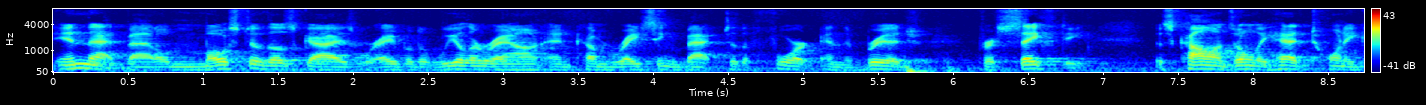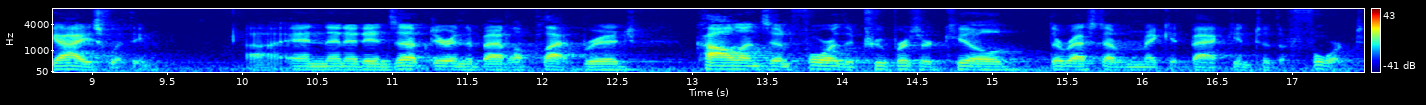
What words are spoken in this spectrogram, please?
in that battle, most of those guys were able to wheel around and come racing back to the fort and the bridge for safety. This Collins only had 20 guys with him. Uh, and then it ends up during the Battle of Platte Bridge, Collins and four of the troopers are killed. The rest of them make it back into the fort.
